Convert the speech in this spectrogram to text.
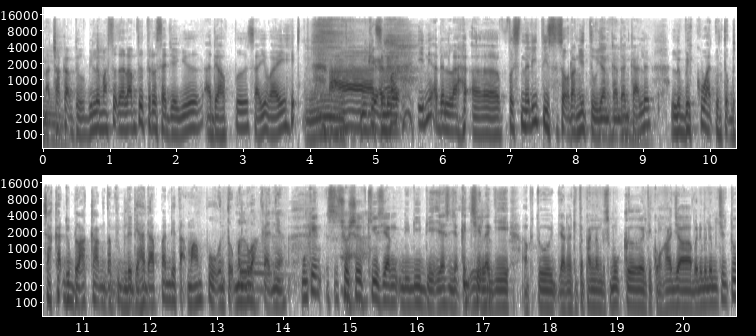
nak cakap tu bila masuk dalam tu terus saja ya ada apa saya baik. Hmm. Ah, Mungkin sebab ada- ini adalah uh, personality seseorang itu yang kadang-kala lebih kuat untuk bercakap di belakang tapi bila di hadapan dia tak mampu untuk meluahkannya. Mungkin social cues yang dididik ya sejak kecil Ya. lagi apa tu jangan kita pandang bersemuka nanti kurang hajar benda-benda macam tu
